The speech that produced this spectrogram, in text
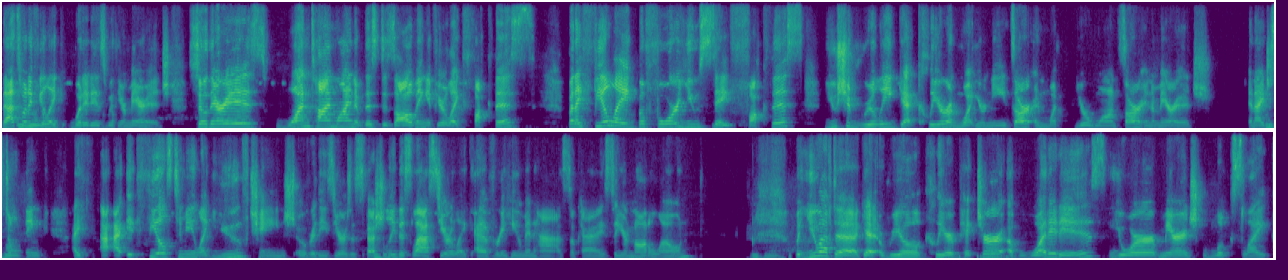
That's what I feel mm-hmm. like what it is with your marriage. So there is one timeline of this dissolving if you're like, fuck this. But I feel Mhm. like before you say fuck this, you should really get clear on what your needs are and what your wants are in a marriage. And I just don't mm-hmm. think I, I I- it feels to me like you've changed over these years, especially mm-hmm. this last year, like every human has. Okay. So you're not alone Mhm. but you have to get a real clear picture of what it is your marriage looks like.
